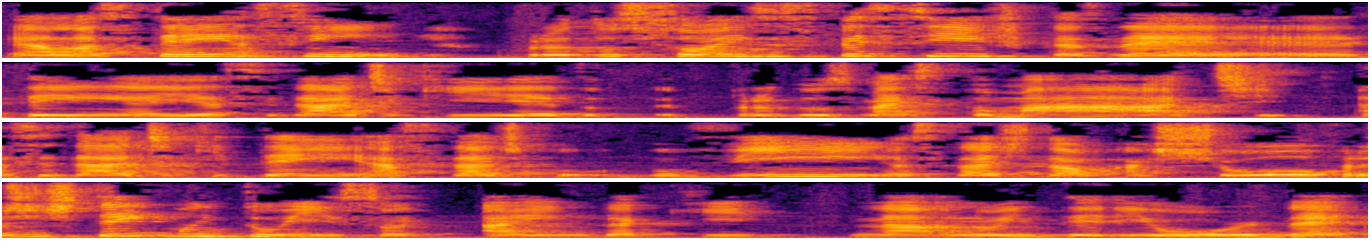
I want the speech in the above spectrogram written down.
elas têm, assim, produções específicas, né? É, tem aí a cidade que é do, produz mais tomate, a cidade que tem a cidade do vinho, a cidade da alcachofra. A gente tem muito isso ainda aqui na, no interior, né?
